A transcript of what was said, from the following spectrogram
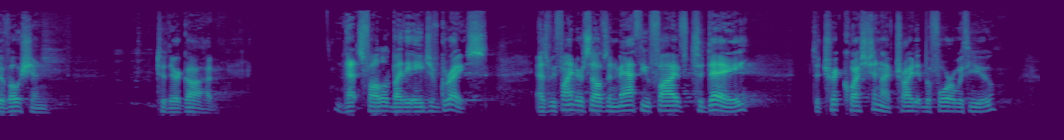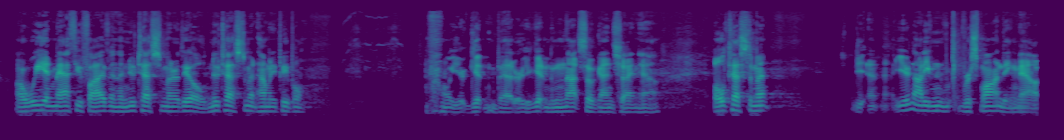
devotion to their God. That's followed by the age of grace. As we find ourselves in Matthew 5 today, it's a trick question. I've tried it before with you. Are we in Matthew 5 in the New Testament or the Old? New Testament, how many people? Oh, you're getting better. You're getting not so gun shy now. Old Testament, you're not even responding now.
